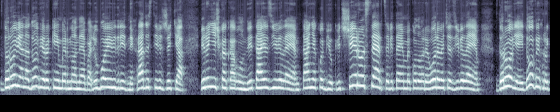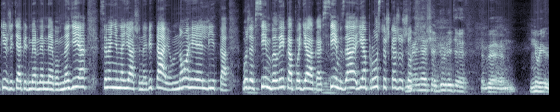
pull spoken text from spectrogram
Здоров'я на довгі роки і мирного неба, любові від рідних, радості від життя. Віронічка Кавлун, вітаю з ювілеєм. Таня Кобюк. Від щирого серця вітаю Миколу Григоровича з ювілеєм. Здоров'я і довгих років життя під мирним небом. Надія Семенівна Яшина, вітаю. Многі літа. Боже, всім велика подяка. Всім за я просто ж кажу, що мене ще дуже ну,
